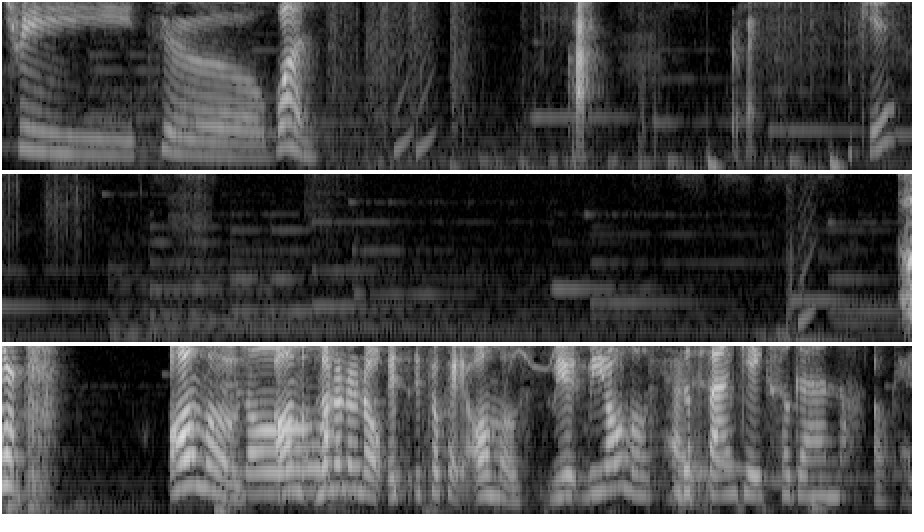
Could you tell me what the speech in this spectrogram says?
Three, two, one. Ha. Perfect. Okay. Oops. Almost. almo- No. no, no, no, no. It's it's okay. Almost. We we almost had the it. pancakes again. Okay.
